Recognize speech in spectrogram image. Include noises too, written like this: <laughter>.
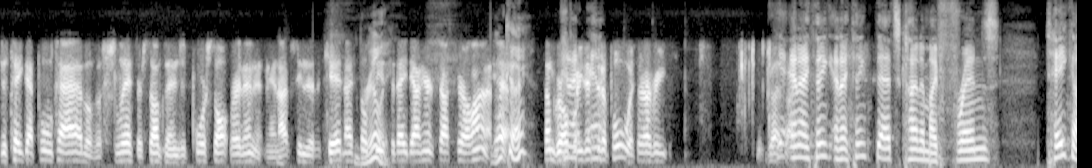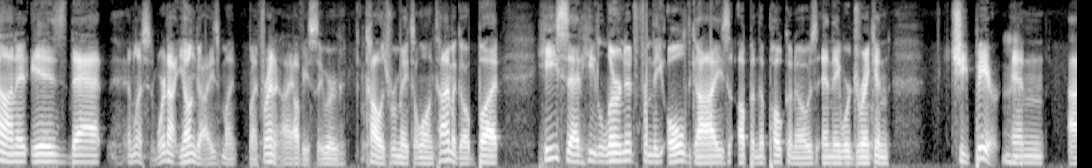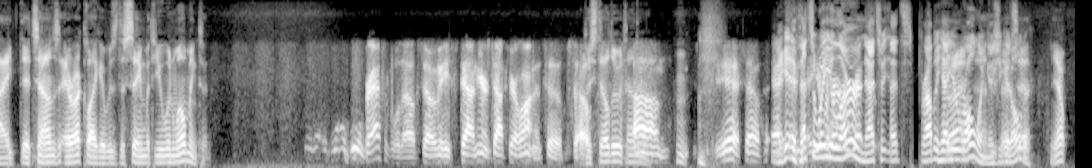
just take that pool tab of a Schlitz or something and just pour salt right in it. Man, I've seen it as a kid, and I still Really? see it today down here in South Carolina. Yeah. Okay. Some girl And I- brings it to the pool with her every. Ahead, Yeah, and I think and I think that's kind of my friend's take on it is that and listen, we're not young guys. My my friend and I obviously were college roommates a long time ago, but he said he learned it from the old guys up in the Poconos and they were drinking cheap beer. Mm-hmm. And I it sounds Eric like it was the same with you in Wilmington. Geographical though, so I mean, it's down here in South Carolina too. So They still do it down there. Um, yeah. So I guess if that's the way you learn, that's that's probably how you're Right, rolling as you get older. it. Yep.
